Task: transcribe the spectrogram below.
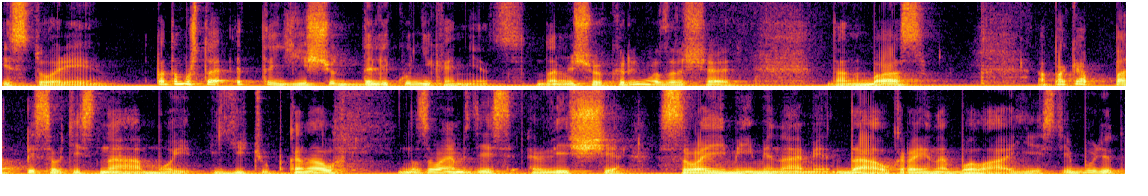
истории. Потому что это еще далеко не конец. Нам еще Крым возвращают, Донбасс. А пока подписывайтесь на мой YouTube канал. Называем здесь вещи своими именами. Да, Украина была, есть и будет,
